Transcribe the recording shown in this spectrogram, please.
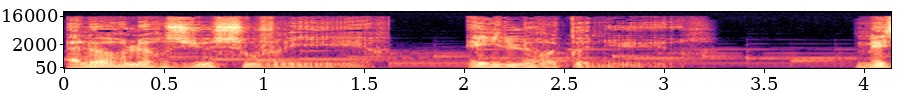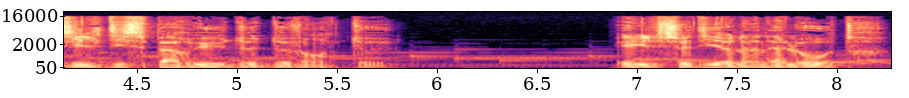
Alors leurs yeux s'ouvrirent, et ils le reconnurent. Mais il disparut de devant eux. Et ils se dirent l'un à l'autre,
